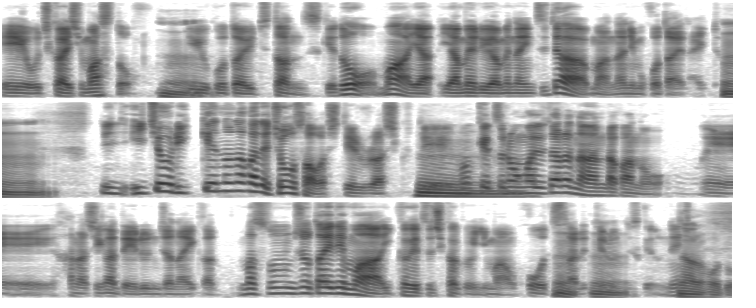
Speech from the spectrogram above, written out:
えーお誓いしますとうんいうことは言ってたんですけど、まあ、や、やめるやめないについては、まあ、何も答えないと。うん。で一応立憲の中で調査はしてるらしくて、うんまあ、結論が出たら何らかの、えー話が出るんじゃないか。まあ、その状態でまあ1ヶ月近く今放置されてるんですけどね。なるほど。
